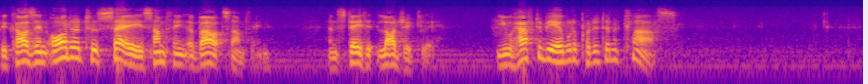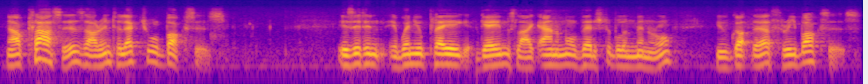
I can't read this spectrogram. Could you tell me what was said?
Because in order to say something about something and state it logically, you have to be able to put it in a class. Now, classes are intellectual boxes. Is it in, when you play games like animal, vegetable, and mineral, you've got there three boxes.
